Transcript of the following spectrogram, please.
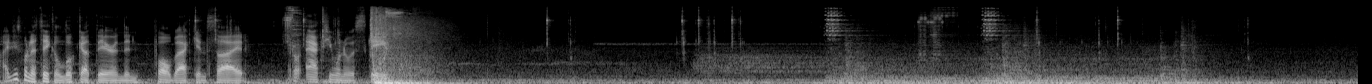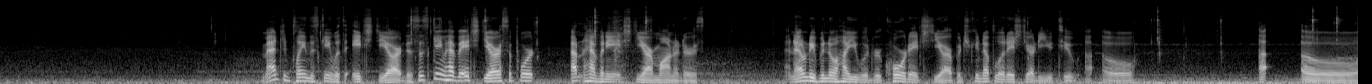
I just wanna take a look out there and then fall back inside. I don't actually want to escape. Imagine playing this game with HDR. Does this game have HDR support? I don't have any HDR monitors. And I don't even know how you would record HDR, but you can upload HDR to YouTube. Uh-oh. Uh-oh.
